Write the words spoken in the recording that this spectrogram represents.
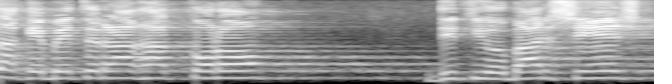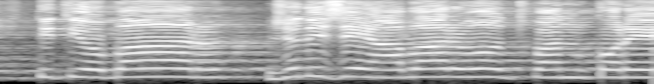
তাকে বেতের আঘাত করো। দ্বিতীয়বার শেষ, তৃতীয়বার যদি সে আবার মদ পান করে,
